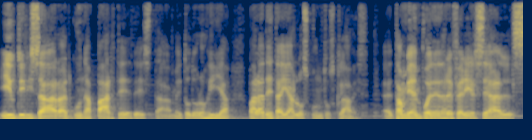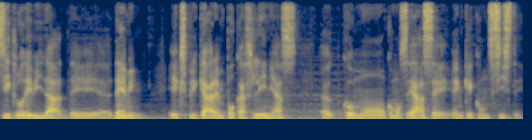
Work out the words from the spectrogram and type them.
y utilizar alguna parte de esta metodología para detallar los puntos claves. Eh, también pueden referirse al ciclo de vida de eh, Deming y explicar en pocas líneas eh, cómo, cómo se hace, en qué consiste.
